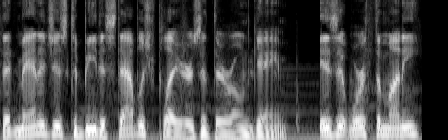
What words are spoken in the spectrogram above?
that manages to beat established players at their own game. Is it worth the money?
